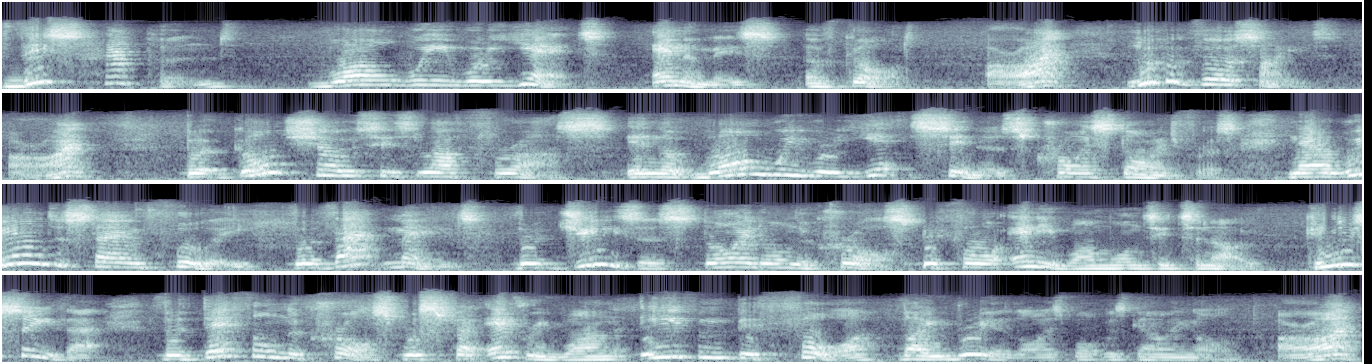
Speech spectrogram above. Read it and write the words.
This happened while we were yet enemies of God. All right? Look at verse 8. All right? But God shows his love for us in that while we were yet sinners, Christ died for us. Now we understand fully that that meant that Jesus died on the cross before anyone wanted to know. Can you see that? The death on the cross was for everyone even before they realised what was going on. Alright?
